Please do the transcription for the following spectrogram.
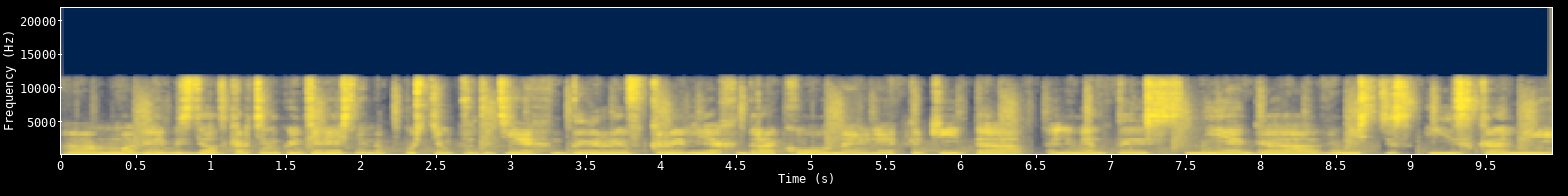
э, могли бы сделать картинку интереснее. Допустим, вот эти дыры в крыльях дракона или какие-то элементы снега вместе с искрами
